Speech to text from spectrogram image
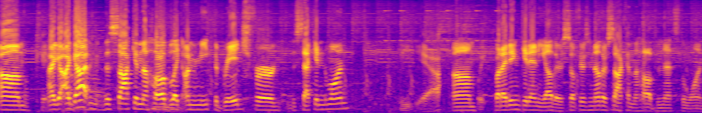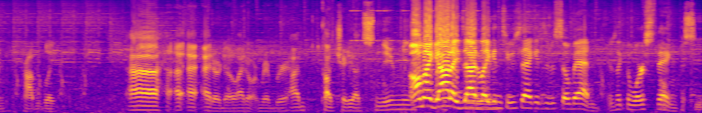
um, Okay. I, got, I got the sock in the hub, like, underneath the bridge for the second one. Yeah. Um, Wait. but I didn't get any others. So if there's another sock in the hub, then that's the one, probably. Uh, I, I, I don't know. I don't remember. I'm concentrating on snowman. Oh my god, I died like in two seconds. It was so bad. It was like the worst thing. I see.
